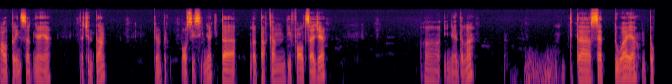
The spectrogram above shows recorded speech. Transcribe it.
auto insertnya ya. Kita centang. Oke untuk posisinya kita letakkan default saja. Uh, ini adalah kita set dua ya untuk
